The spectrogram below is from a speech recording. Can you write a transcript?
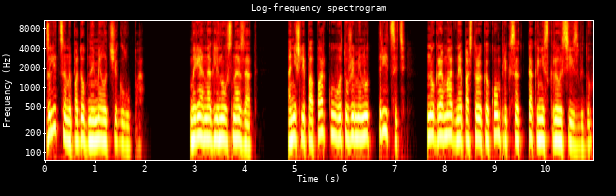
злиться на подобные мелочи глупо. Марианна оглянулась назад. Они шли по парку вот уже минут тридцать, но громадная постройка комплекса так и не скрылась из виду.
